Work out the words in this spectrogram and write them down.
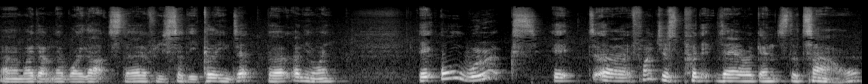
um, I don't know why that's there if he said he cleaned it. But anyway, it all works. It uh, if I just put it there against the towel,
